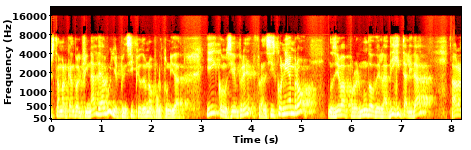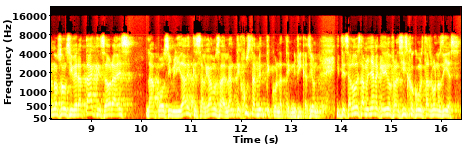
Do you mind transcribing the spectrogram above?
está marcando el final de algo y el principio de una oportunidad. Y como siempre, Francisco Niembro nos lleva por el mundo de la digitalidad. Ahora no son ciberataques, ahora es la posibilidad de que salgamos adelante justamente con la tecnificación. Y te saludo esta mañana, querido Francisco, ¿cómo estás? Buenos días.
